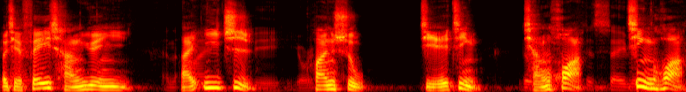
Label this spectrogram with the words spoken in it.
而且非常愿意来医治、宽恕、洁净、强化、净化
